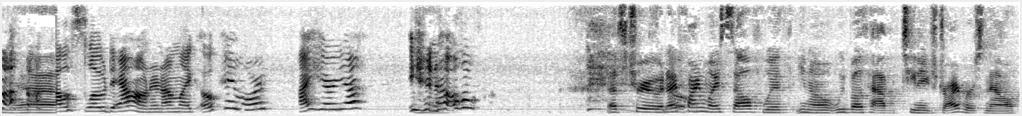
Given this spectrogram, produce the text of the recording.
Yeah. I'll slow down. And I'm like, okay, Lord, I hear ya. You know? That's true. And I find myself with, you know, we both have teenage drivers now.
